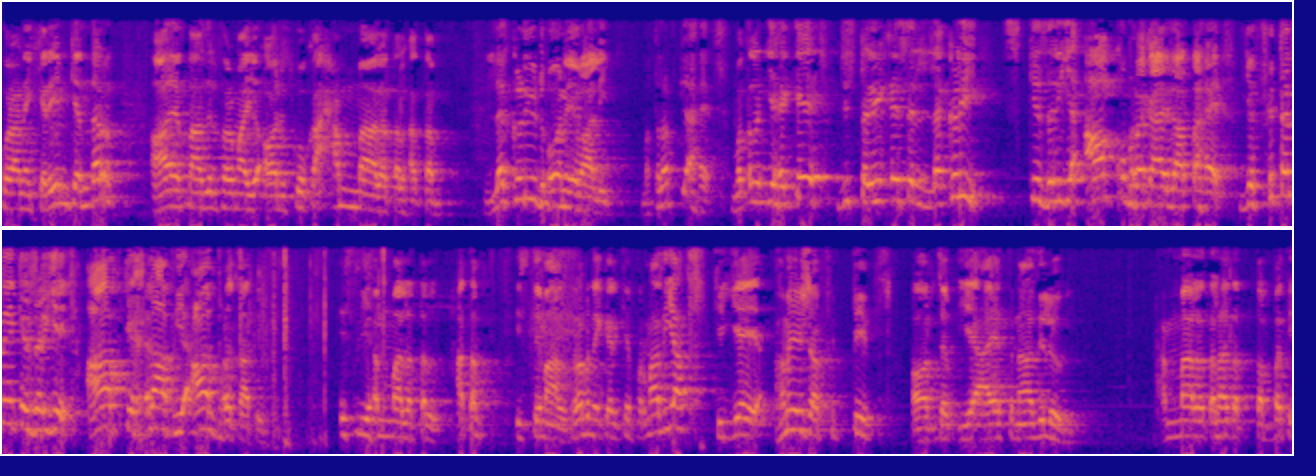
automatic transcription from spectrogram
قرآن کریم کے اندر آیت نازل فرمائی، اور اس کو کہا، حمالت الحطب، لکڑی ڈھونے والی۔ مطلب کیا ہے؟ مطلب یہ ہے کہ جس طریقے سے لکڑی کے ذریعے آگ کو بھڑکایا جاتا ہے، یہ فتنے کے ذریعے آپ کے خلاف یہ آگ بھڑکاتی تھی۔ اس لیے حمالت الحطب استعمال رب نے کر کے فرما دیا کہ یہ ہمیشہ فٹی اور جب یہ آیت نازل ہوگی ہم اللہ تعالیٰ تبت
